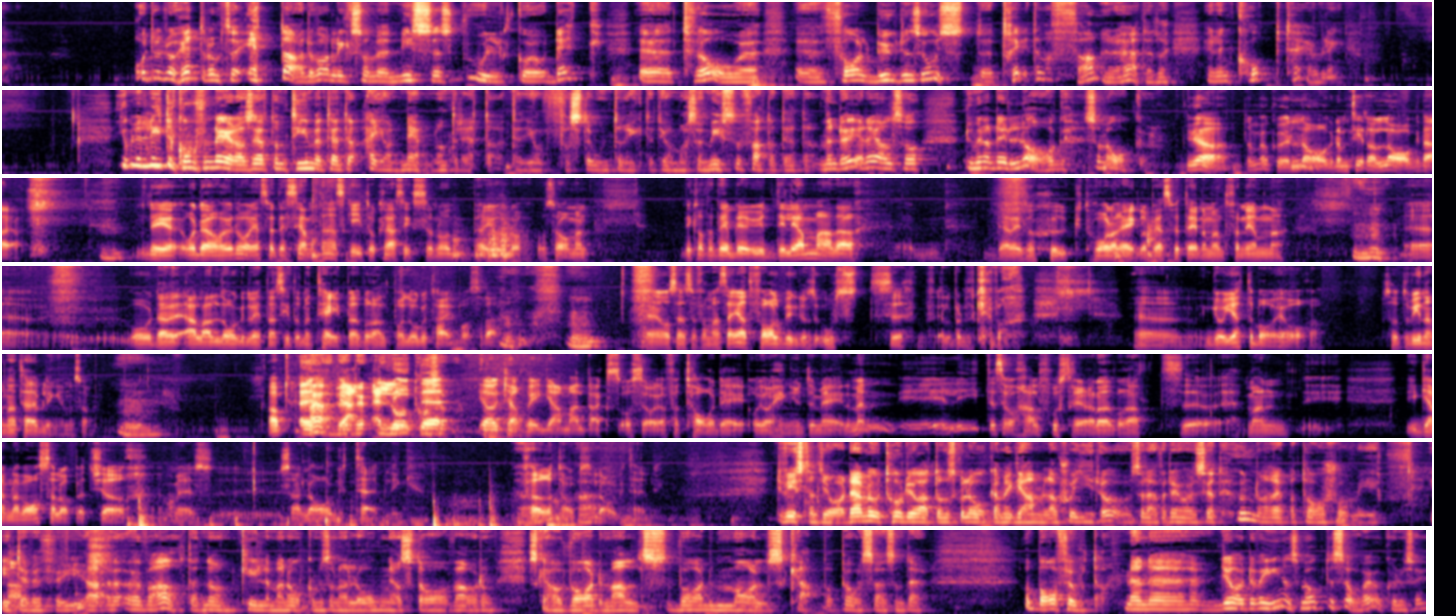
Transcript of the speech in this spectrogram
och då, då, hette de så etta, det var liksom eh, Nisses Vulk och däck. Eh, två, eh, eh Falbygdens ost. Eh, tre, det, vad fan är det här? Det, är det en kopptävling? Jag blev lite konfunderad, så efter en timme tänkte jag, nej jag nämner inte detta. Jag förstod inte riktigt, jag måste ha missuppfattat detta. Men då är det alltså, du menar det är lag som åker? Ja, de åker i lag. De tillhör lag där ja. Mm. Det, och där har ju då SVT sänt den här Skito Classics under någon period och, så. Men det är klart att det blir ju ett dilemma där. Där det är så sjukt hårda regler på SVT när man inte får nämna. Mm. Eh, och där alla logotyper sitter med tejp överallt på logotyper och sådär. Mm. Mm. Eh, och sen så får man säga att Falbygdens ost, eller vad det ska vara, eh, går jättebra i år. Så att vinna den här tävlingen och så. Mm. Ja, äh, ja, det, det, ja lite... Jag kanske är gammaldags och så, jag får ta det och jag hänger inte med det. Men lite så halvfrustrerad över att eh, man i gamla Vasaloppet kör med så här lagtävling. Ja, Företagslagtävling. Det visste inte jag. Däremot trodde jag att de skulle åka med gamla skidor och sådär. För det har jag sett hundra reportage om i i ja. TV4 överallt. Att någon kille man åker med sådana långa stavar och de ska ha vadmals, vadmalskappor på sig och sånt där. Och barfota. Men eh, ja, det var ingen som åkte så vad jag kunde säga.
